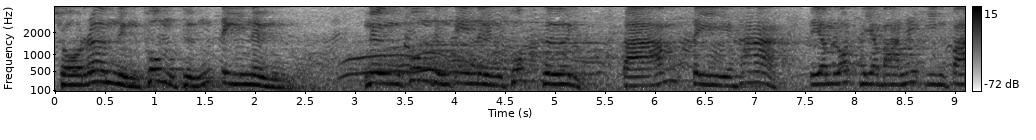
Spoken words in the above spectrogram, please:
โชว์เริ่มหนึ่งทุ่มถึงตีหนึ่ง หนึ่งทุ่มถึงตีหนึ่งทุกคืนสามสี่ห้าเตรียมรถพยาบาลให้อิงฟ้า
